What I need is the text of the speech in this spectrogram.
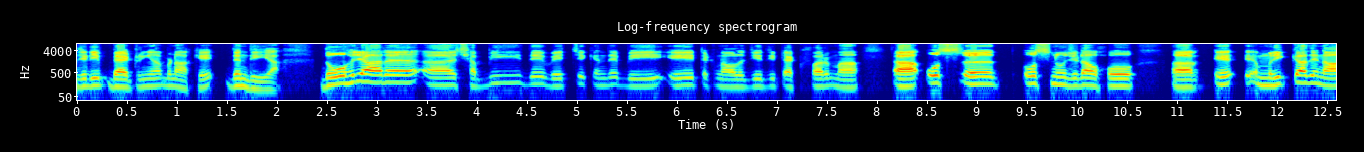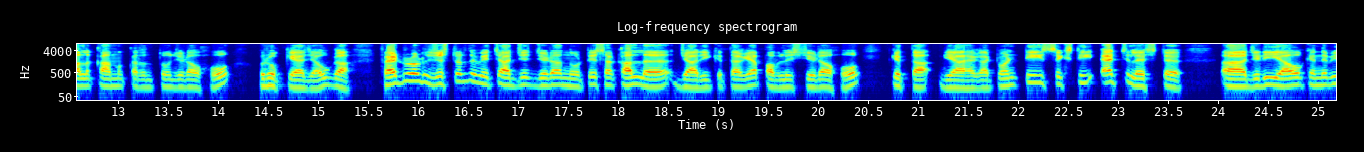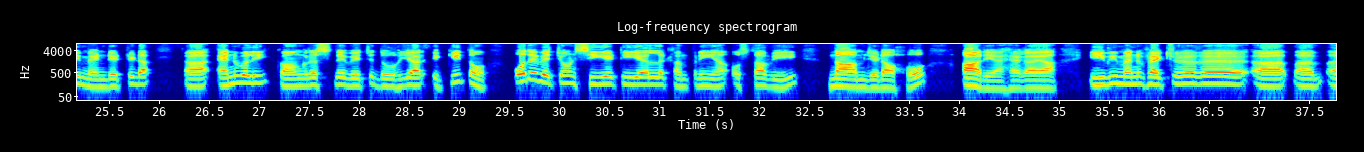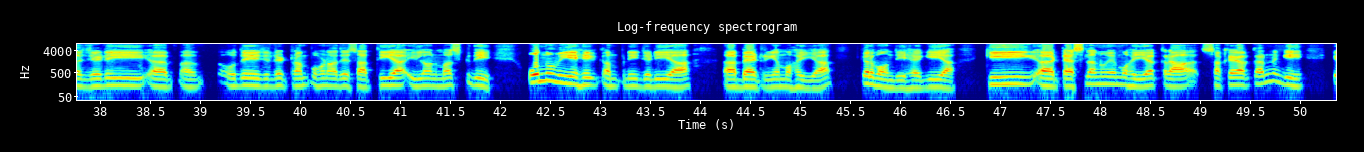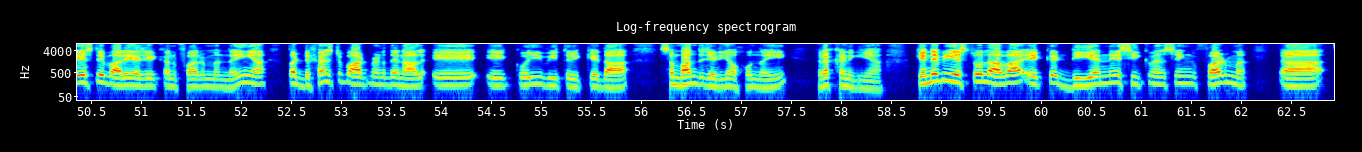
ਜਿਹੜੀ ਬੈਟਰੀਆਂ ਬਣਾ ਕੇ ਦਿੰਦੀ ਆ। 2026 ਦੇ ਵਿੱਚ ਕਹਿੰਦੇ ਵੀ ਇਹ ਟੈਕਨੋਲੋਜੀ ਦੀ ਟੈਕ ਫਰਮ ਆ ਉਸ ਉਸ ਨੂੰ ਜਿਹੜਾ ਉਹ ਇਹ ਅਮਰੀਕਾ ਦੇ ਨਾਲ ਕੰਮ ਕਰਨ ਤੋਂ ਜਿਹੜਾ ਉਹ ਰੋਕਿਆ ਜਾਊਗਾ। ਫੈਡਰਲ ਰਜਿਸਟਰ ਦੇ ਵਿੱਚ ਅੱਜ ਜਿਹੜਾ ਨੋਟਿਸ ਆ ਕੱਲ ਜਾਰੀ ਕੀਤਾ ਗਿਆ ਪਬਲਿਸ਼ ਜਿਹੜਾ ਉਹ ਕੀਤਾ ਗਿਆ ਹੈਗਾ। 2060 ਐਚ ਲਿਸਟ ਜਿਹੜੀ ਆ, ਉਹ ਕਹਿੰਦੇ ਵੀ ਮੈਂਡੇਟਡ ਆ। ਐਨੂਅਲੀ ਕਾਂਗਰਸ ਦੇ ਵਿੱਚ 2021 ਤੋਂ ਉਹਦੇ ਵਿੱਚ ਹੁਣ CATL ਕੰਪਨੀ ਆ, ਉਸ ਦਾ ਵੀ ਨਾਮ ਜਿਹੜਾ ਉਹ ਆ ਰਿਹਾ ਹੈਗਾ ਆ। ਈਵੀ ਮੈਨੂਫੈਕਚਰਰ ਜਿਹੜੀ ਉਹਦੇ ਜਿਹੜੇ ਟਰੰਪ ਹੋਣਾ ਦੇ ਸਾਥੀ ਆ ਈਲਨ ਮਸਕ ਦੀ, ਉਹਨੂੰ ਵੀ ਇਹ ਕੰਪਨੀ ਜਿਹੜੀ ਆ ਬੈਟਰੀਆਂ ਮੁਹੱਈਆ ਕਰਵਾਉਂਦੀ ਹੈਗੀ ਆ। ਕੀ ਟੈਸਲਾ ਨੂੰ ਇਹ ਮੁਹੱਈਆ ਕਰਾ ਸਕਿਆ ਕਰਨਗੀ? ਇਸ ਦੇ ਬਾਰੇ ਅਜੇ ਕਨਫਰਮ ਨਹੀਂ ਆ, ਪਰ ਡਿਫੈਂਸ ਡਿਪਾਰਟਮੈਂਟ ਦੇ ਨਾਲ ਇਹ ਇਹ ਕੋਈ ਵੀ ਤਰੀਕੇ ਦਾ ਸੰਬੰਧ ਜਿਹੜੀਆਂ ਉਹ ਨਹੀਂ ਰੱਖਣਗੀਆਂ। ਕਹਿੰਦੇ ਵੀ ਇਸ ਤੋਂ ਇਲਾਵਾ ਇੱਕ ਡੀਐਨਏ ਸੀਕੁਐਂਸਿੰਗ ਫਰਮ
